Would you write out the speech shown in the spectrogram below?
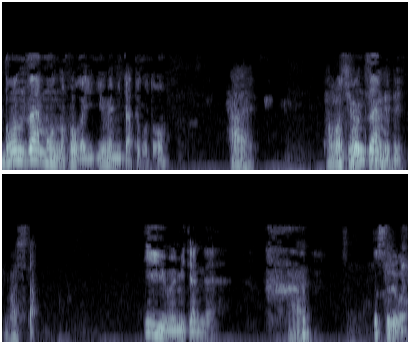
ゴンザイモンの方が夢見たってこと？はい。玉城記が出てきました。いい夢見てんね。はい。とするわ？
